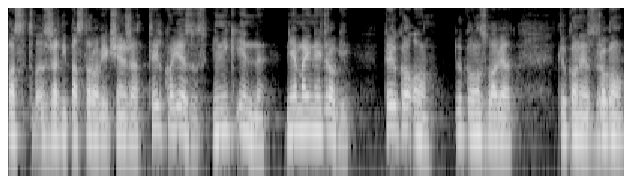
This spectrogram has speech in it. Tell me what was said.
past- żadni pastorowie, księża. Tylko Jezus i nikt inny. Nie ma innej drogi. Tylko On. Tylko On zbawia. Tylko On jest drogą,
